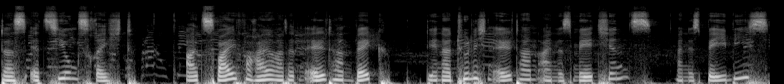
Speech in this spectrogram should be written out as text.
das Erziehungsrecht als zwei verheirateten Eltern weg, den natürlichen Eltern eines Mädchens, eines Babys,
